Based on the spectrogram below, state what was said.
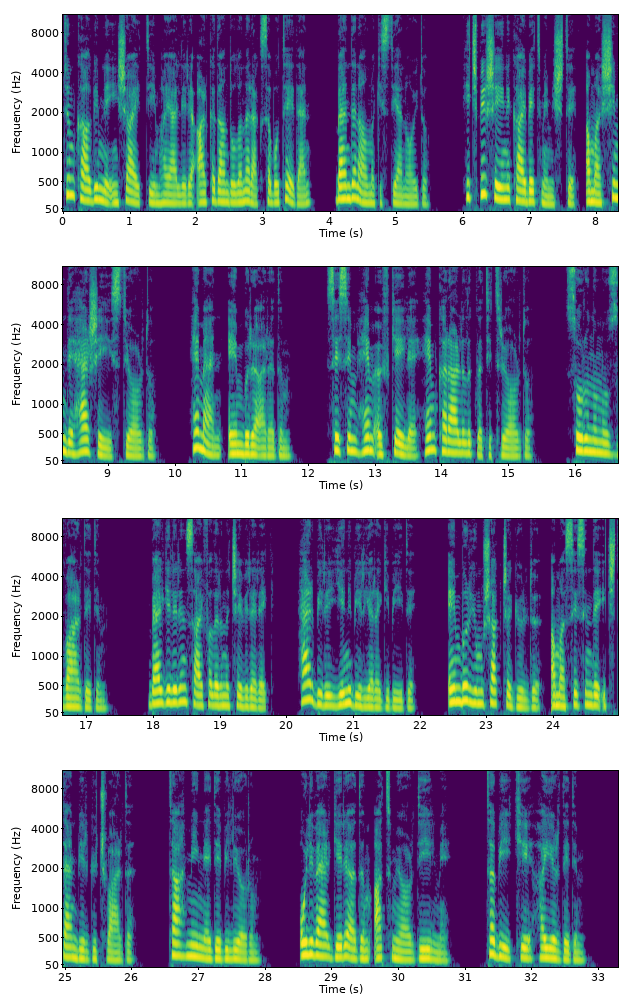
Tüm kalbimle inşa ettiğim hayalleri arkadan dolanarak sabote eden, benden almak isteyen oydu. Hiçbir şeyini kaybetmemişti ama şimdi her şeyi istiyordu. Hemen Amber'ı aradım. Sesim hem öfkeyle hem kararlılıkla titriyordu. Sorunumuz var dedim. Belgelerin sayfalarını çevirerek, her biri yeni bir yara gibiydi. Amber yumuşakça güldü ama sesinde içten bir güç vardı. Tahmin edebiliyorum. Oliver geri adım atmıyor değil mi? Tabii ki hayır dedim.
